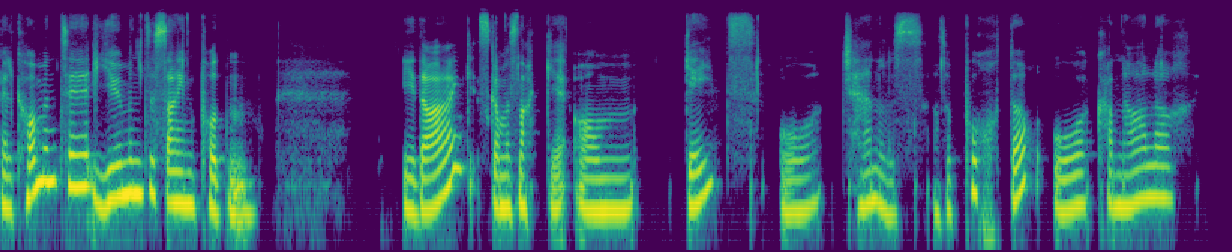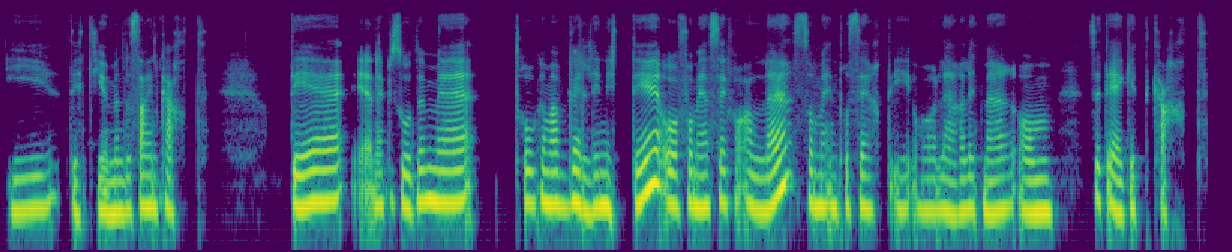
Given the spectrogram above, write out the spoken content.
Välkommen till Human Design-podden. Idag ska vi snacka om gates och channels, alltså porter och kanaler i ditt Human Design-kart. Det er en episode vi tror kan være veldig nyttig å få med seg for alle som er interessert i å lære litt mer om sitt eget kart.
